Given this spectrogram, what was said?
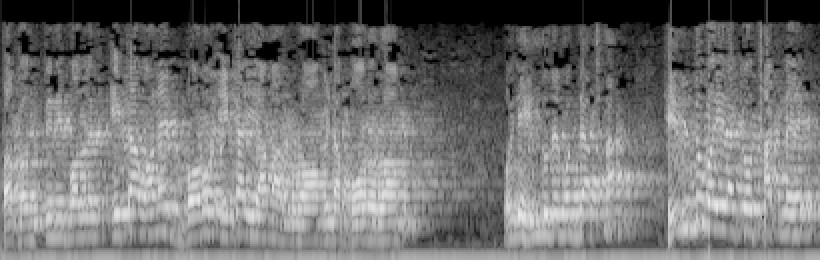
তখন তিনি বললেন, এটা অনেক বড়, এটাই আমার রব, এটা বড় রব। ওই যে হিন্দুদের মধ্যে আছে না? হিন্দু ভাইরা কেউ থাকলে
